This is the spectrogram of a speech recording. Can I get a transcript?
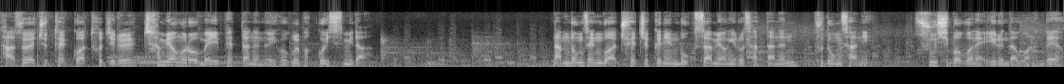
다수의 주택과 토지를 차명으로 매입했다는 의혹을 받고 있습니다. 남동생과 최측근인 목사 명의로 샀다는 부동산이 수십억 원에 이른다고 하는데요.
